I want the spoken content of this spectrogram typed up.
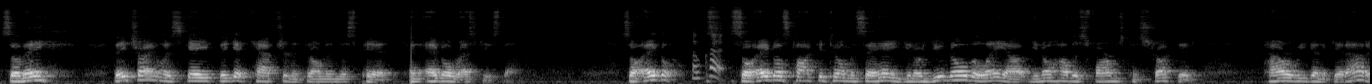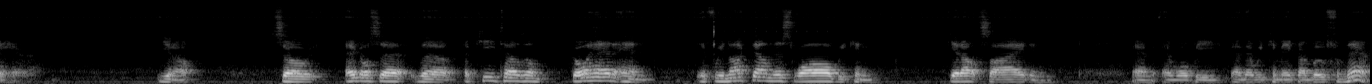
So they they try to escape. They get captured and thrown in this pit, and Egil rescues them. So Egil, okay. so Egil's talking to him and say, hey, you know, you know the layout. You know how this farm's constructed. How are we going to get out of here? You know, so Egil said, the Aki tells him, go ahead and if we knock down this wall, we can get outside and and and we'll be and then we can make our move from there.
